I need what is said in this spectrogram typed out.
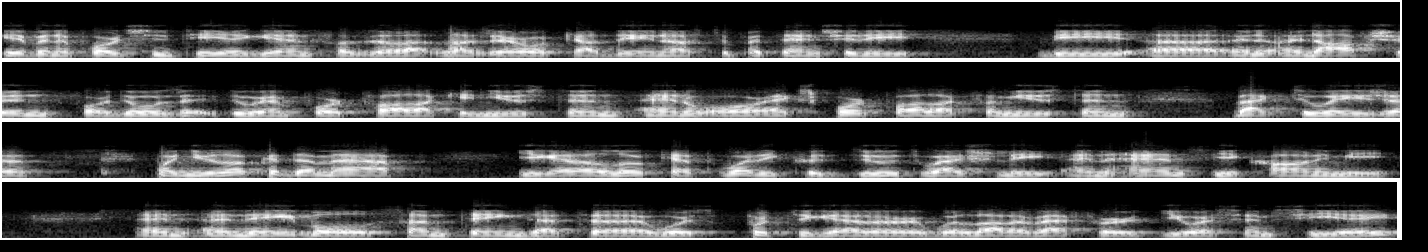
give an opportunity again for the Lázaro Cárdenas to potentially be uh, an option for those to import product in Houston and/or export product from Houston back to Asia. When you look at the map, you gotta look at what it could do to actually enhance the economy and enable something that uh, was put together with a lot of effort, USMCA,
